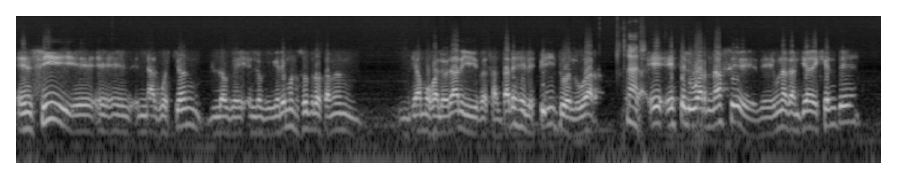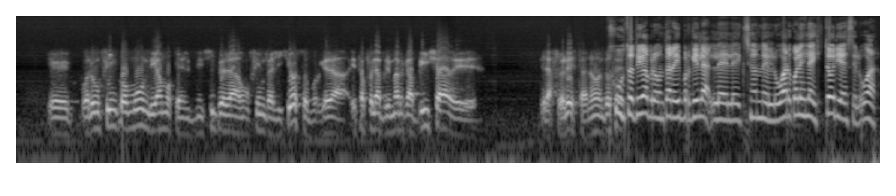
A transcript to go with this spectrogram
en sí eh, eh, la cuestión lo que lo que queremos nosotros también digamos valorar y resaltar es el espíritu del lugar e, este lugar nace de una cantidad de gente que por un fin común, digamos que en el principio era un fin religioso, porque era esta fue la primera capilla de, de la floresta, ¿no? Entonces, Justo te iba a preguntar ahí por qué la, elección del lugar, cuál es la historia de ese lugar.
